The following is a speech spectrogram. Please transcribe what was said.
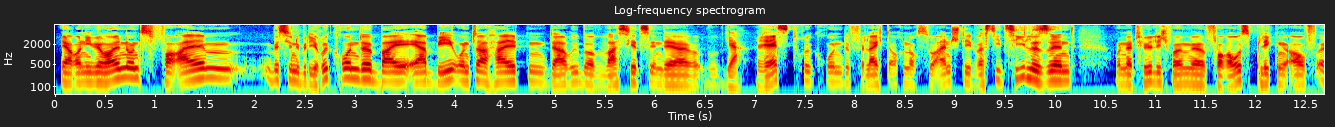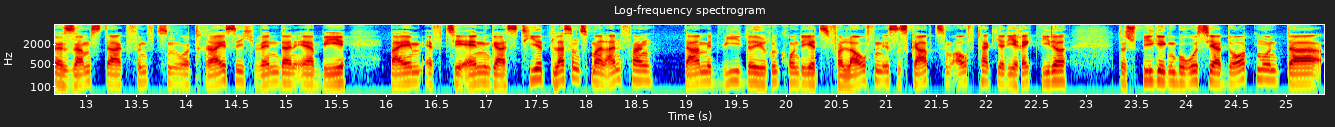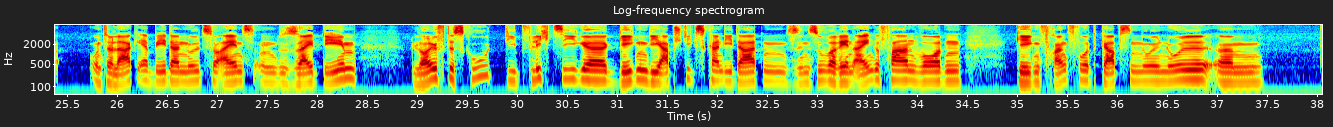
Ja, Ronny, wir wollen uns vor allem ein bisschen über die Rückrunde bei RB unterhalten, darüber, was jetzt in der ja, Restrückrunde vielleicht auch noch so ansteht, was die Ziele sind. Und natürlich wollen wir vorausblicken auf äh, Samstag 15.30 Uhr, wenn dann RB beim FCN gastiert. Lass uns mal anfangen damit, wie die Rückrunde jetzt verlaufen ist. Es gab zum Auftakt ja direkt wieder das Spiel gegen Borussia Dortmund. Da unterlag RB dann 0 zu 1 und seitdem läuft es gut. Die Pflichtsiege gegen die Abstiegskandidaten sind souverän eingefahren worden. Gegen Frankfurt gab es ein 0-0. Ähm,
